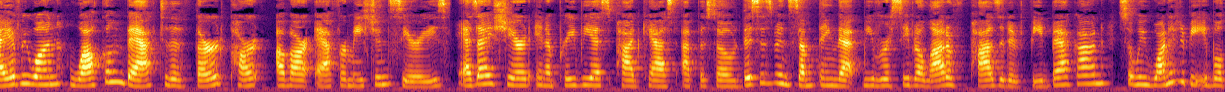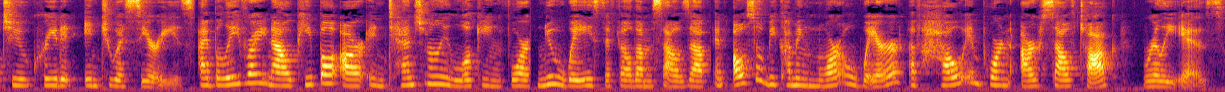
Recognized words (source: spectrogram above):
Hi, everyone. Welcome back to the third part of our affirmation series. As I shared in a previous podcast episode, this has been something that we've received a lot of positive feedback on, so we wanted to be able to create it into a series. I believe right now people are intentionally looking for new ways to fill themselves up and also becoming more aware of how important our self talk really is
